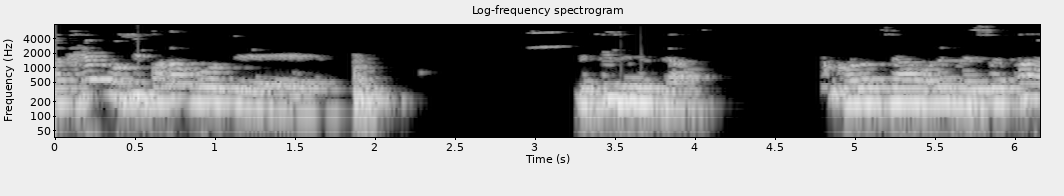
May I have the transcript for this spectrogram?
לכן מוסיף עליו רוטב. לפי זה נבדק. כל השיער הולך לשרפה,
